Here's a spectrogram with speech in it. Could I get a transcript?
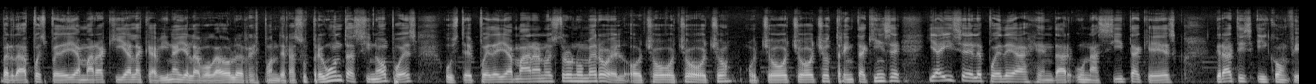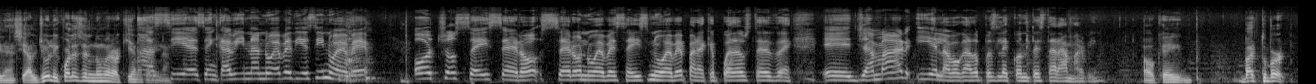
¿verdad? Pues puede llamar aquí a la cabina y el abogado le responderá sus preguntas. Si no, pues usted puede llamar a nuestro número, el 888-888-3015, y ahí se le puede agendar una cita que es gratis y confidencial. Julie, ¿cuál es el número aquí en la cabina? Así es, en cabina 919. 860-0969 para que pueda usted eh, llamar y el abogado pues le contestará a Marvin. Ok, back to Bert.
